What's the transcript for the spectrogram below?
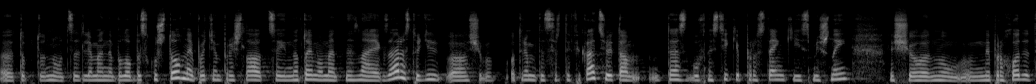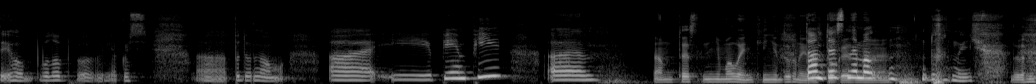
е, тобто ну, це для мене було безкоштовно, і потім прийшла цей на той момент, не знаю, як зараз, тоді, щоб отримати сертифікацію, там тест був настільки простенький і смішний, що ну, не проходити його було б якось по-дурному. І PMP. Там тест не маленький, не дурний. Там тест не мал... дурний. дурний.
